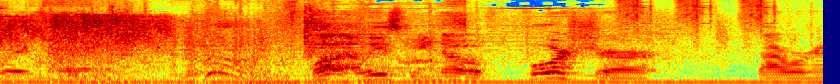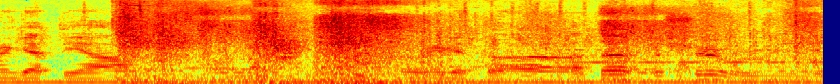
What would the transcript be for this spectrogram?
blade for Well, at least we know for sure that we're gonna get the um. We're gonna get the. thought for sure we were gonna get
